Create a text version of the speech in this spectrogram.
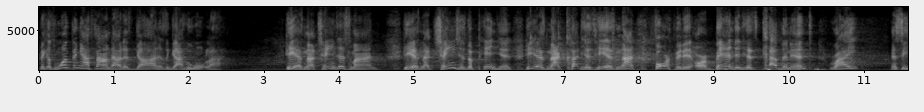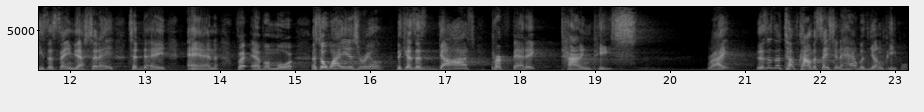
Because one thing I found out is God is a God who won't lie. He has not changed his mind. He has not changed his opinion. He has not cut his, he has not forfeited or abandoned his covenant, right? And see, he's the same yesterday, today, and forevermore. And so why Israel? Because it's God's prophetic timepiece, right? This is a tough conversation to have with young people.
